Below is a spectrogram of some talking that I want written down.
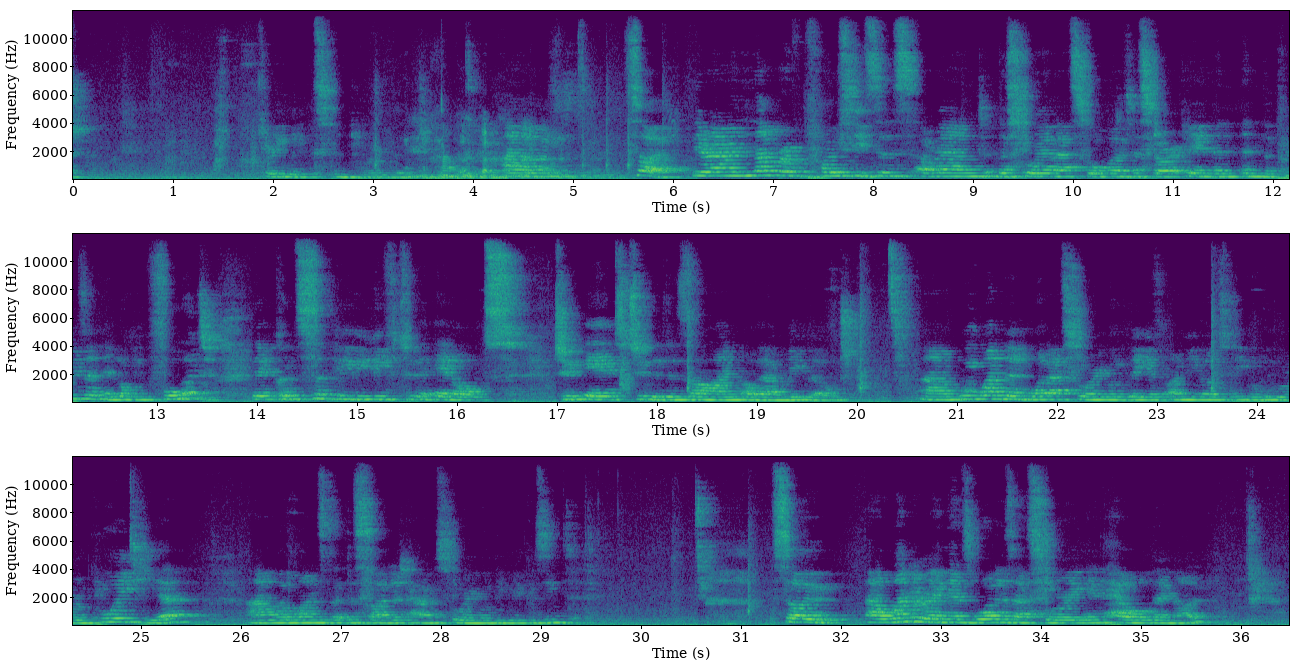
Three weeks into a rebuild. um, so, there are a number of processes around the story of our school, both historically and in, the present and looking forward, that could simply be left to the adults to add to the design of our rebuild. Um, we wondered what our story would be if only those people who were employed here uh, were the ones that decided how our story would be represented. So, our wondering is what is our story and how will they know?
